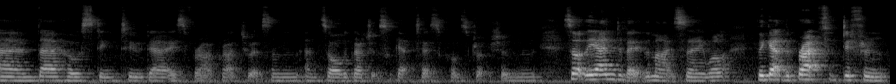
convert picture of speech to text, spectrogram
and um, they're hosting two days for our graduates, and, and so all the graduates will get test construction. And so at the end of it, they might say, well, they get the breadth of different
